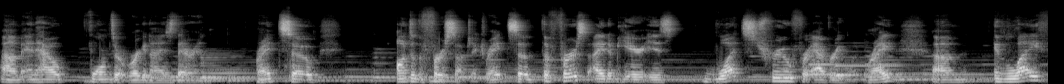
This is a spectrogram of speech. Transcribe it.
um, and how forms are organized therein, right? So, onto the first subject, right? So, the first item here is what's true for everyone, right? Um, in life,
